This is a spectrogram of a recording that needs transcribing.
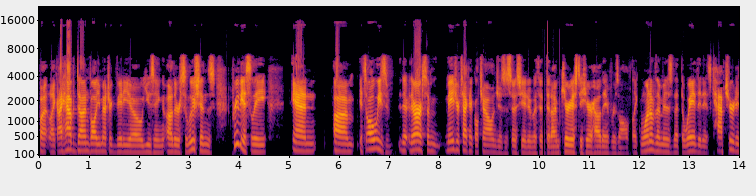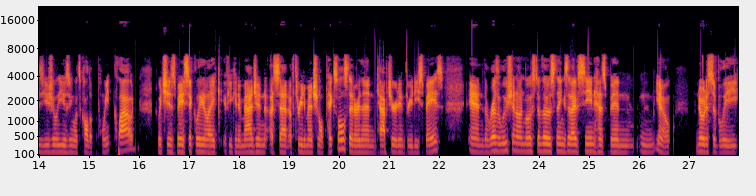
but like I have done volumetric video using other solutions previously, and um, it's always there, there are some major technical challenges associated with it that I'm curious to hear how they've resolved. Like one of them is that the way that it's captured is usually using what's called a point cloud, which is basically like if you can imagine a set of three-dimensional pixels that are then captured in 3D space. And the resolution on most of those things that I've seen has been, mm, you know, noticeably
